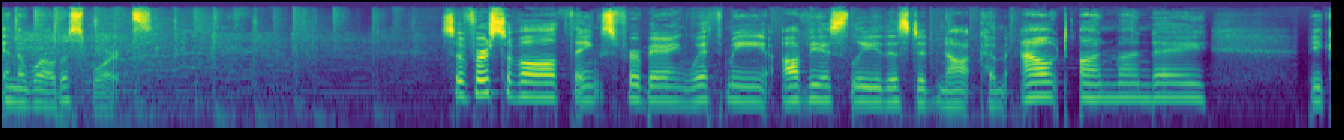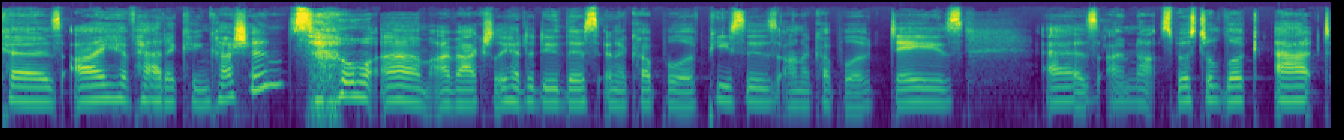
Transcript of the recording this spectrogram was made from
in the world of sports. So, first of all, thanks for bearing with me. Obviously, this did not come out on Monday because I have had a concussion. So, um, I've actually had to do this in a couple of pieces on a couple of days as I'm not supposed to look at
